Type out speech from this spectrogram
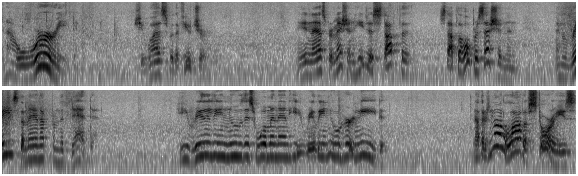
and how worried she was for the future. He didn't ask permission, he just stopped the, stopped the whole procession and, and raised the man up from the dead. He really knew this woman and he really knew her need. Now, there's not a lot of stories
